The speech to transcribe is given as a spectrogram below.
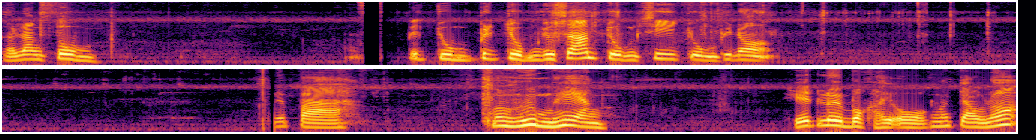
กำลังตุ่มเป็นจุ่มเป็นจุ่มอยู่สามจุ่มสี่จุ่มพี่น้องในป่ามันหึมแห้งเฮ็ดเลยบ่ไข่ออกเนาะเจ้าเนาะ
